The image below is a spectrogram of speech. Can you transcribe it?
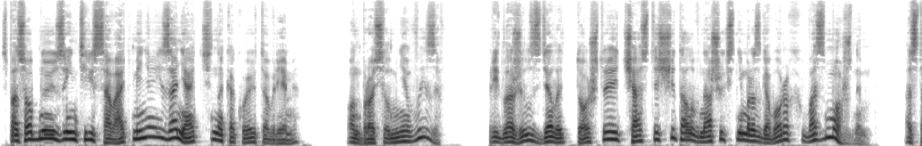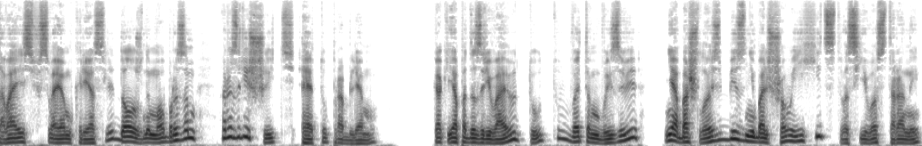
способную заинтересовать меня и занять на какое-то время. Он бросил мне вызов, предложил сделать то, что я часто считал в наших с ним разговорах возможным, оставаясь в своем кресле, должным образом разрешить эту проблему. Как я подозреваю, тут, в этом вызове, не обошлось без небольшого ехидства с его стороны.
